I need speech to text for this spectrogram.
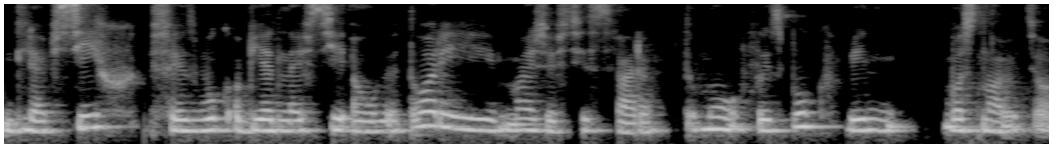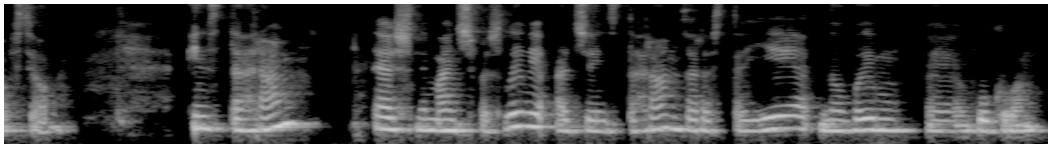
для всіх. Фейсбук об'єднує всі аудиторії, майже всі сфери. Тому Фейсбук він в основі цього всього. Інстаграм теж не менш важливі, адже Інстаграм зараз стає новим Гуглом.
